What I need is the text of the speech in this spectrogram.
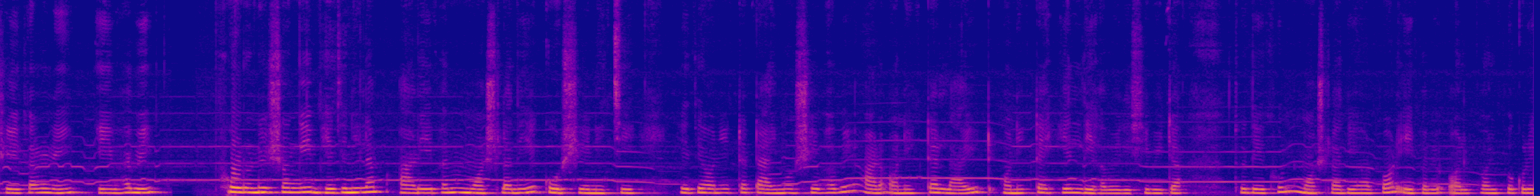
সেই কারণেই এইভাবেই ফোড়নের সঙ্গেই ভেজে নিলাম, আর এইভাবে মশলা দিয়ে কষিয়ে নিচ্ছি। এতে অনেকটা টাইমও সেভ হবে, আর অনেকটা লাইট অনেকটা হেলদি হবে রেসিপিটা তো দেখুন, মশলা দেওয়ার পর এইভাবে অল্প অল্প করে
